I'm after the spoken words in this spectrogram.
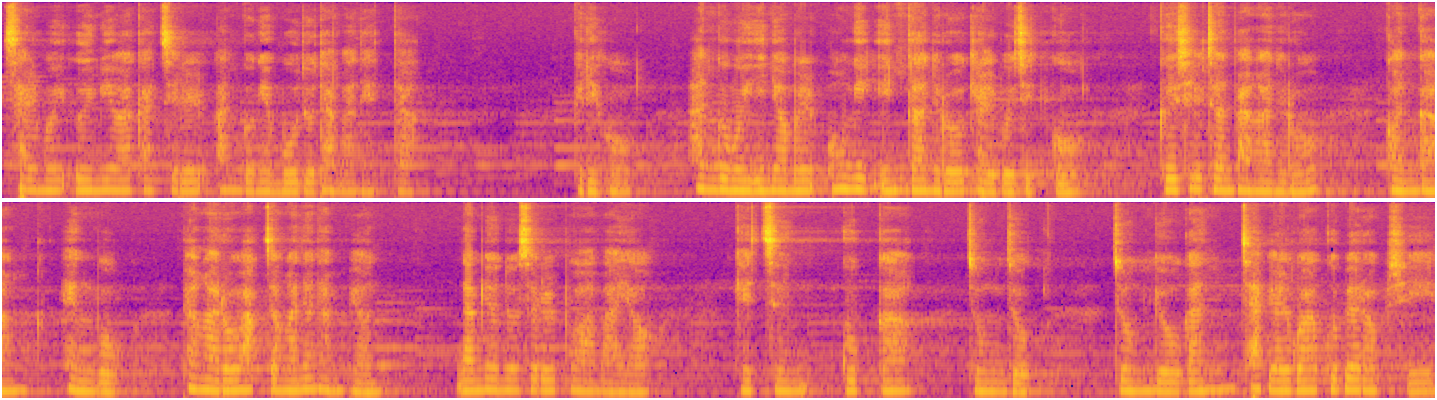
삶의 의미와 가치를 한궁에 모두 담아냈다. 그리고 한궁의 이념을 홍익 인간으로 결부짓고 그 실천 방안으로 건강, 행복, 평화로 확정하는 한편 남녀노소를 포함하여 계층, 국가, 종족, 종교 간 차별과 구별 없이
